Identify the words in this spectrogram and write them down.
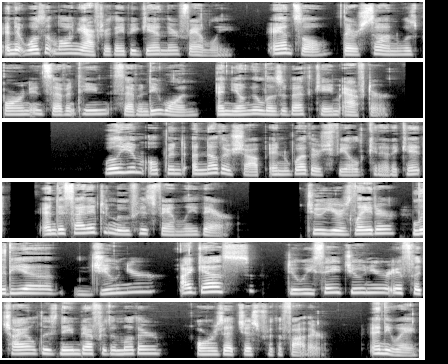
and it wasn't long after they began their family. Ansel, their son, was born in 1771, and young Elizabeth came after. William opened another shop in Wethersfield, Connecticut, and decided to move his family there. Two years later, Lydia Jr., I guess? Do we say Jr. if the child is named after the mother, or is that just for the father? Anyway,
